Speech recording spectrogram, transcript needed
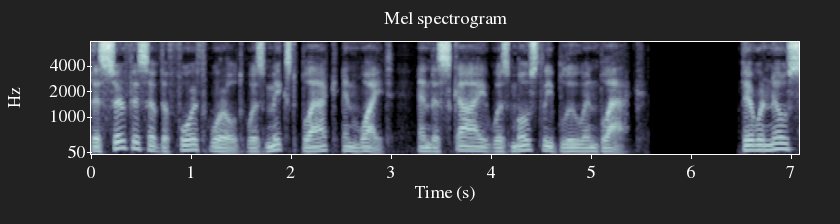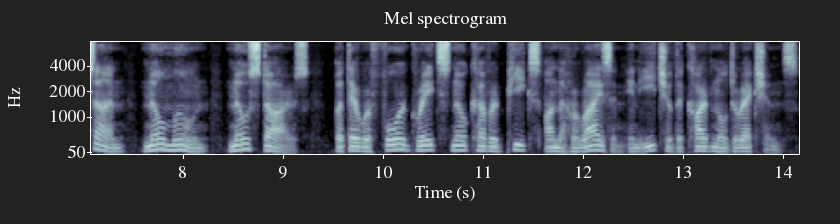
The surface of the fourth world was mixed black and white, and the sky was mostly blue and black. There were no sun, no moon, no stars, but there were four great snow-covered peaks on the horizon in each of the cardinal directions.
